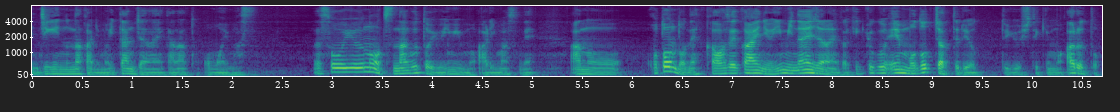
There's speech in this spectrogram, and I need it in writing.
日銀の中にもいたんじゃないかなと思います。そういうのをつなぐという意味もありますね。あの、ほとんどね、為替介入意味ないじゃないか、結局円戻っちゃってるよっていう指摘もあると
